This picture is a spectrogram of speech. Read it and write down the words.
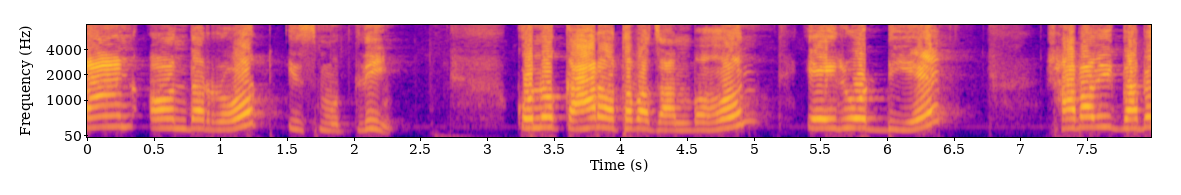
run on the road smoothly কোনো কার অথবা যানবাহন এই রোড দিয়ে স্বাভাবিকভাবে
